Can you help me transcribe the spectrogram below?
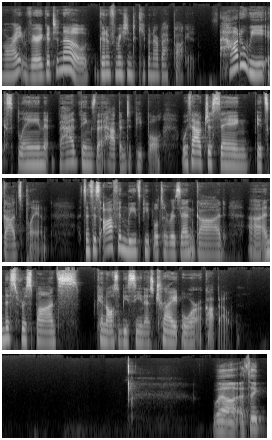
All right, very good to know. Good information to keep in our back pocket. How do we explain bad things that happen to people without just saying it's God's plan? Since this often leads people to resent God, uh, and this response can also be seen as trite or a cop out. Well, I think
